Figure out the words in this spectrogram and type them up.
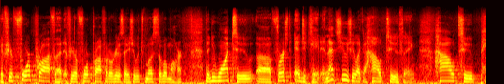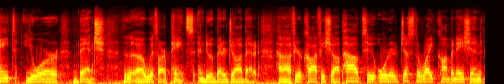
If you're for profit, if you're a for profit organization, which most of them are, then you want to uh, first educate, and that's usually like a how to thing. How to paint your bench uh, with our paints and do a better job at it. Uh, if you're a coffee shop, how to order just the right combination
